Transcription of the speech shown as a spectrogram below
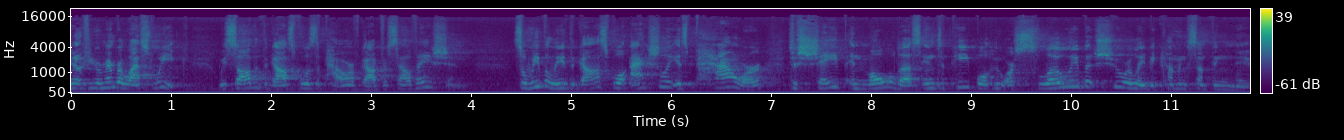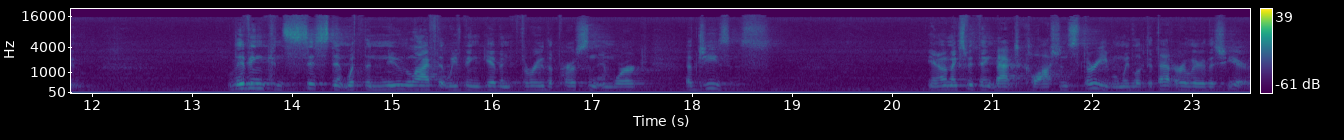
You know, if you remember last week, we saw that the gospel is the power of God for salvation. So we believe the gospel actually is power to shape and mold us into people who are slowly but surely becoming something new. Living consistent with the new life that we've been given through the person and work of Jesus. You know, it makes me think back to Colossians 3 when we looked at that earlier this year.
